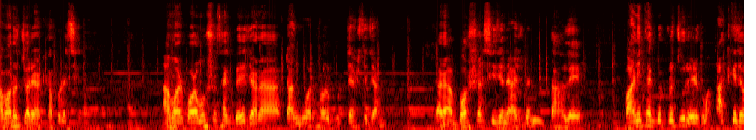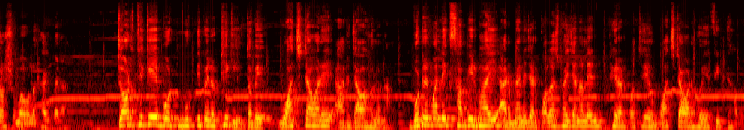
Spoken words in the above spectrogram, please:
আবারও চরে আটকা পড়েছে। আমার পরামর্শ থাকবে যারা টাঙ্গুয়ার হাওর ঘুরতে আসতে চান তারা বর্ষা সিজনে আসবেন তাহলে পানি থাকবে প্রচুর এরকম আটকে যাওয়ার সম্ভাবনা থাকবে না। চর থেকে বোট মুক্তি পেল ঠিকই তবে ওয়াচ টাওয়ারে আর যাওয়া হলো না। বোটের মালিক সাব্বির ভাই আর ম্যানেজার পলাশ ভাই জানালেন ফেরার পথে ওয়াচ টাওয়ার হয়ে ফিরতে হবে।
